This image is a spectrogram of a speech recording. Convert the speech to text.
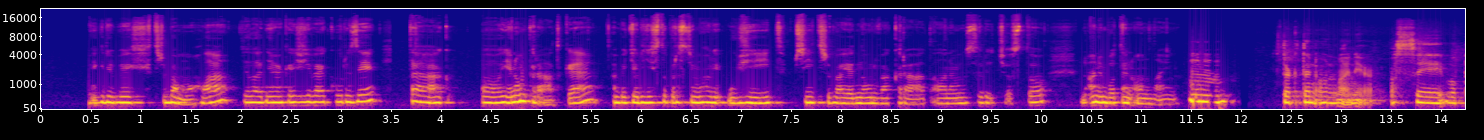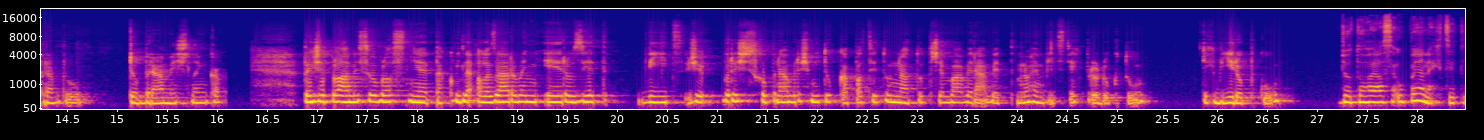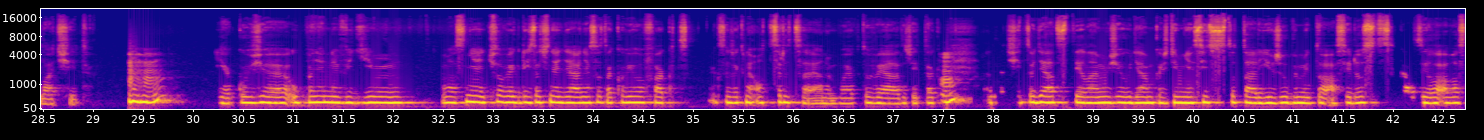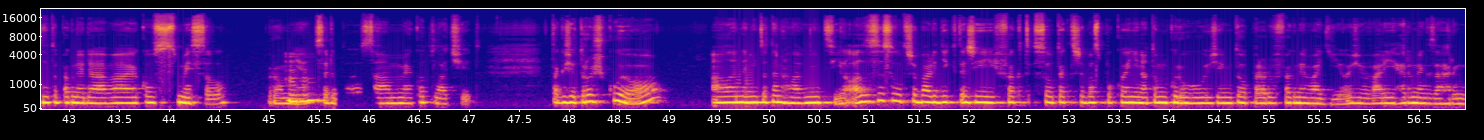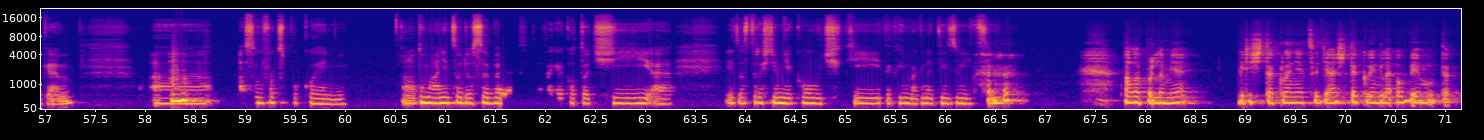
I kdybych třeba mohla dělat nějaké živé kurzy, tak o, jenom krátké, aby ti lidi si to prostě mohli užít, přijít třeba jednou, dvakrát, ale nemuseli často, no anebo ten online. Mm. Tak ten online je asi opravdu dobrá myšlenka. Takže plány jsou vlastně takovýhle, ale zároveň i rozjet víc, že budeš schopná, budeš mít tu kapacitu na to třeba vyrábět mnohem víc těch produktů, těch výrobků. Do toho já se úplně nechci tlačit. Uh-huh. Jakože úplně nevidím, vlastně člověk, když začne dělat něco takového fakt, jak se řekne, od srdce, nebo jak to vyjádřit, tak uh-huh. začít to dělat stylem, že udělám každý měsíc 100 talířů, by mi to asi dost zkazilo a vlastně to pak nedává jako smysl pro mě uh-huh. se do toho sám jako tlačit. Takže trošku jo, ale není to ten hlavní cíl. A zase jsou třeba lidi, kteří fakt jsou tak třeba spokojení na tom kruhu, že jim to opravdu fakt nevadí, jo? že valí hrnek za hrnkem a, mm-hmm. a jsou fakt spokojení. Ono to má něco do sebe, jak se to tak jako točí a je to strašně měkoučký, takový magnetizující. Ale podle mě, když takhle něco děláš v takovýmhle objemu, tak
